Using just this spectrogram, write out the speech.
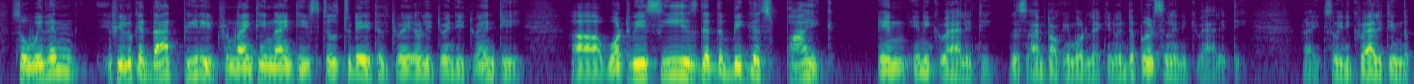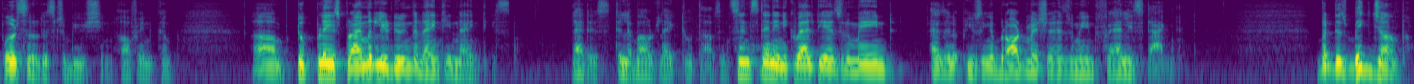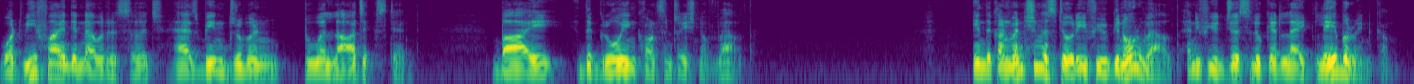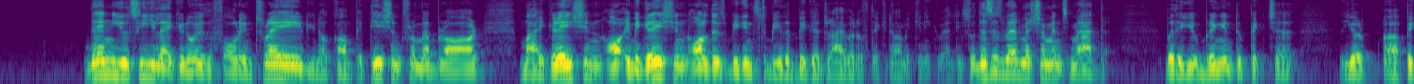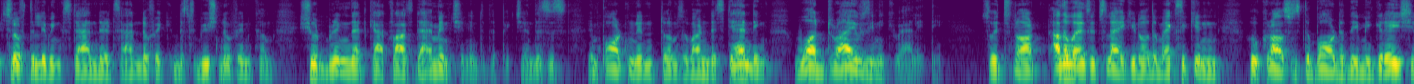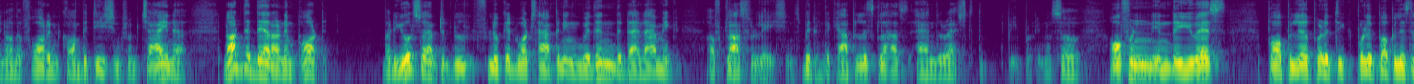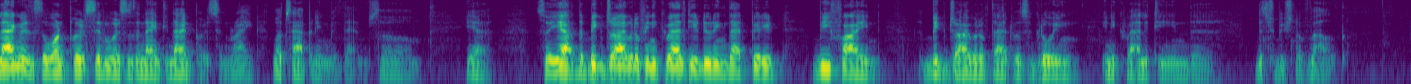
So within, if you look at that period from 1990s till today, till early 2020, uh, what we see is that the biggest spike in inequality, this I'm talking about like, you know, interpersonal inequality, right? So inequality in the personal distribution of income um, took place primarily during the 1990s. That is till about like 2000. Since then, inequality has remained, as in, using a broad measure, has remained fairly stagnant. But this big jump, what we find in our research, has been driven to a large extent by the growing concentration of wealth. In the conventional story, if you ignore wealth and if you just look at like labor income, then you see like, you know, the foreign trade, you know, competition from abroad, migration or immigration, all this begins to be the bigger driver of the economic inequality. So this is where measurements matter, whether you bring into picture your uh, picture of the living standards and of distribution of income should bring that class dimension into the picture. And this is important in terms of understanding what drives inequality. So it's not, otherwise it's like, you know, the Mexican who crosses the border, the immigration or the foreign competition from China. Not that they're unimportant, but you also have to look at what's happening within the dynamic of class relations between the capitalist class and the rest of the people. You know, so often in the U.S., popular politic, populist language is the one person versus the 99 person, right? What's happening with them? So, yeah. So yeah, the big driver of inequality during that period, we find, big driver of that was growing inequality in the distribution of wealth.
